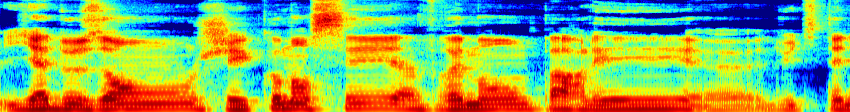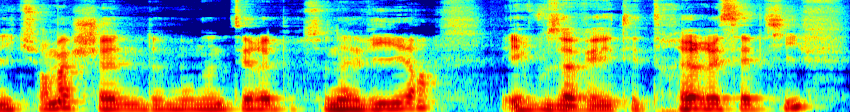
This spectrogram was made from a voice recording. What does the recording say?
il y a deux ans, j'ai commencé à vraiment parler euh, du Titanic sur ma chaîne, de mon intérêt pour ce navire, et vous avez été très réceptifs.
